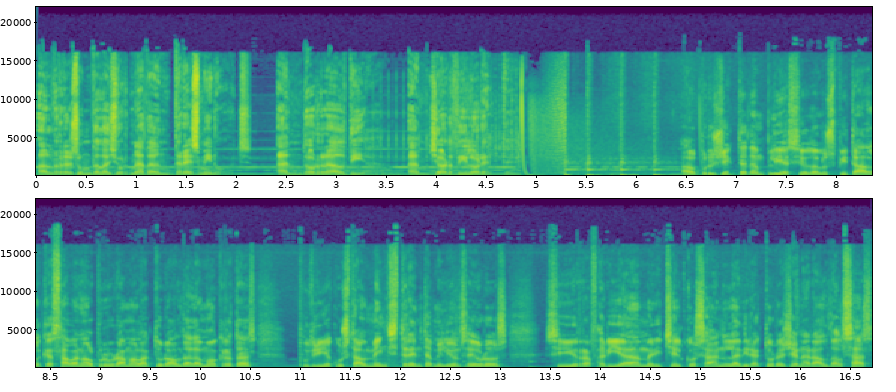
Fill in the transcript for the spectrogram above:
El resum de la jornada en 3 minuts. Andorra al dia, amb Jordi Lorente. El projecte d'ampliació de l'hospital, que estava en el programa electoral de Demòcrates, podria costar almenys 30 milions d'euros si referia a Meritxell Cosan, la directora general del SAS.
